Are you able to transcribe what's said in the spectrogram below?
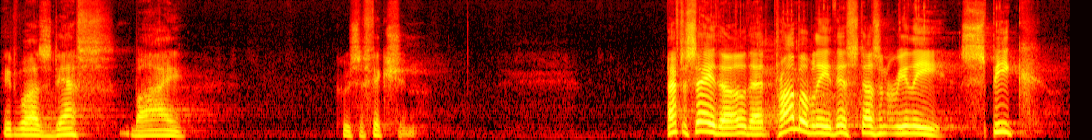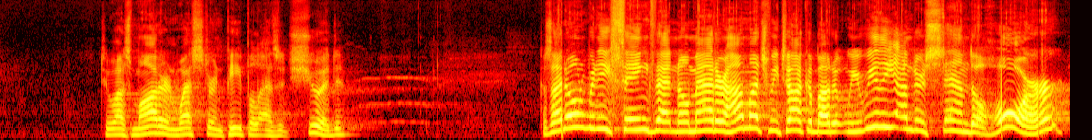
It was death by crucifixion. I have to say, though, that probably this doesn't really speak to us modern Western people as it should. Because I don't really think that no matter how much we talk about it, we really understand the horror,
